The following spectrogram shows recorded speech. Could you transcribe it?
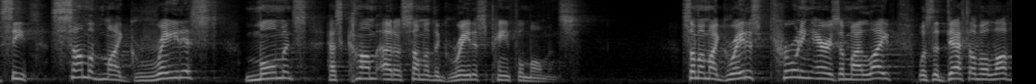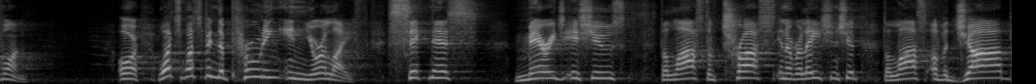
see, some of my greatest moments has come out of some of the greatest painful moments. Some of my greatest pruning areas of my life was the death of a loved one. Or what's, what's been the pruning in your life? Sickness, marriage issues, the loss of trust in a relationship, the loss of a job.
